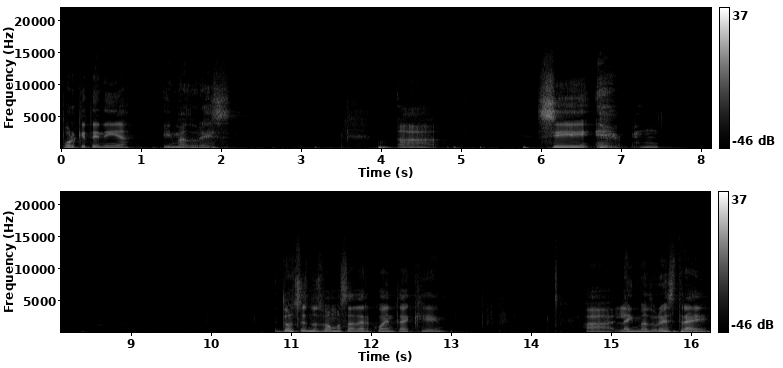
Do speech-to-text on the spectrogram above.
porque tenía inmadurez. Ah, si entonces nos vamos a dar cuenta que ah, la inmadurez trae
